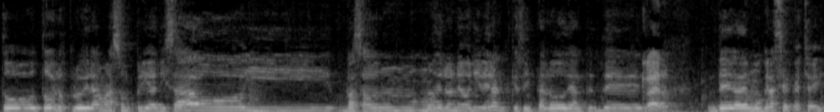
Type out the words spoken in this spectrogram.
todo- todos los programas son privatizados y basados en un modelo neoliberal que se instaló de antes de, Claro. de la democracia, ¿cachai?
